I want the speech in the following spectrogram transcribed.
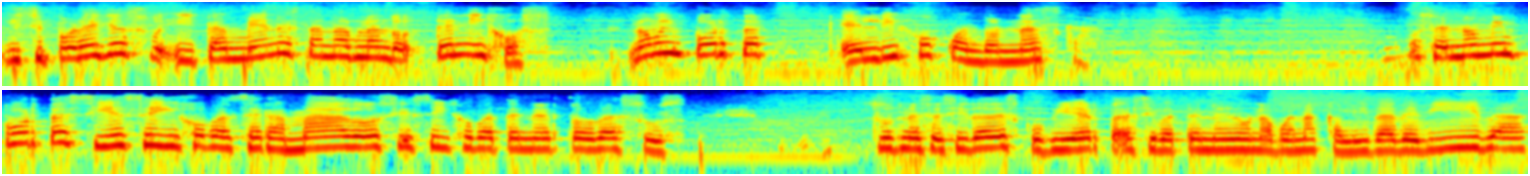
Y, si por ellos, y también están hablando, ten hijos, no me importa el hijo cuando nazca. O sea, no me importa si ese hijo va a ser amado, si ese hijo va a tener todas sus, sus necesidades cubiertas, si va a tener una buena calidad de vida.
